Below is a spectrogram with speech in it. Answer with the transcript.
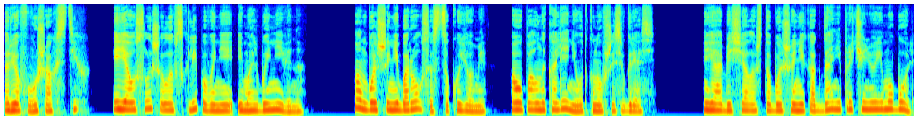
Рев в ушах стих, и я услышала всхлипывание и мольбы Нивина. Он больше не боролся с Цукуйоми, а упал на колени, уткнувшись в грязь. Я обещала, что больше никогда не причиню ему боль.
